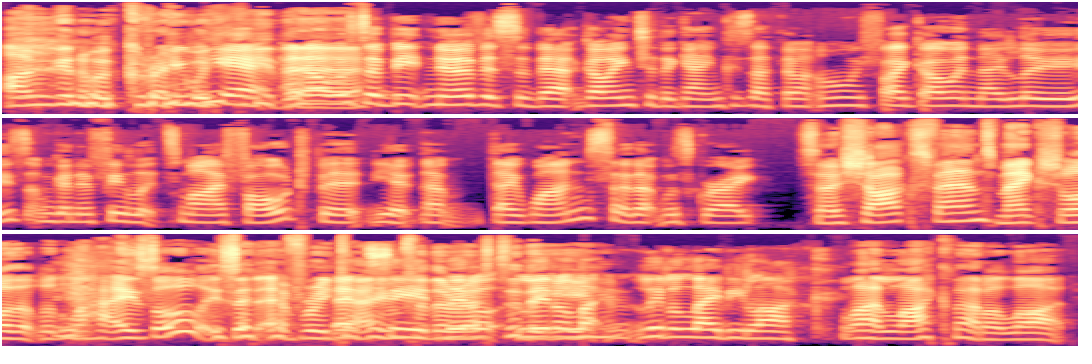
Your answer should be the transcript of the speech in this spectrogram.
I'm going to agree with Yeah, you there. and I was a bit nervous about going to the game because I thought, oh, if I go and they lose, I'm going to feel it's my fault. But yeah, that, they won, so that was great. So Sharks fans, make sure that little Hazel is at every game it. for the little, rest of the little, year. little lady luck. Well, I like that a lot.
